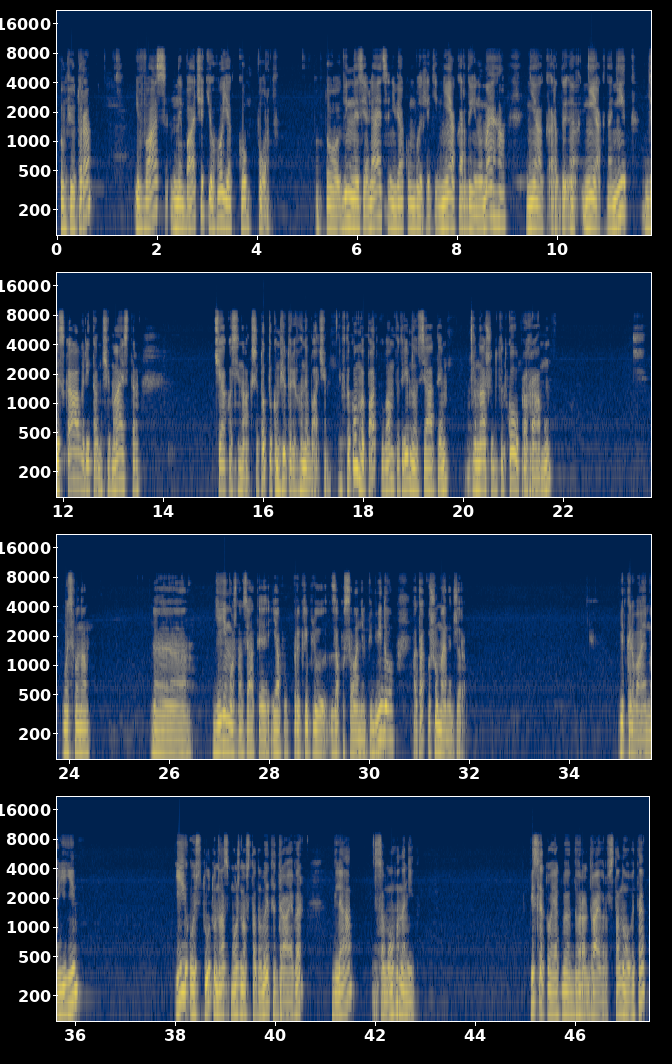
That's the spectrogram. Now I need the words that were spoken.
комп'ютера, і вас не бачить його як компорт. Тобто він не з'являється ні в якому вигляді. Ні як Arduino Mega, ні як, Ardu... ні як на NIT, Discovery там, чи Meister, чи якось інакше. Тобто комп'ютер його не бачить. В такому випадку вам потрібно взяти нашу додаткову програму. Ось вона. Е, Її можна взяти, я прикріплю за посиланням під відео, а також у менеджера. Відкриваємо її. І ось тут у нас можна встановити драйвер для самого наніт. Після того, як ви драйвер встановите,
